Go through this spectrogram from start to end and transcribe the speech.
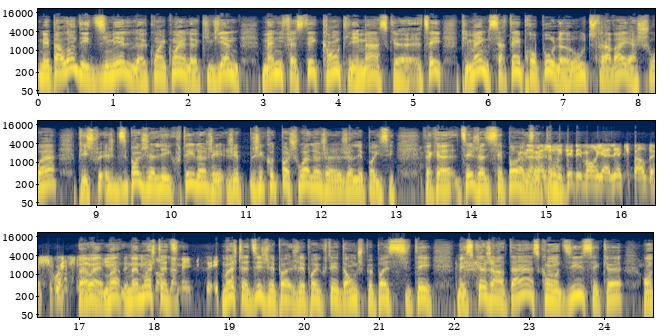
Mais parlons des 10 000 coins-coins là, qui viennent manifester contre les masques. euh, tu sais, puis même certains propos là où tu travailles à choix. Puis je, je dis pas que je l'ai écouté là, j'écoute pas choix là, je je l'ai pas ici. Fait que tu sais, je ne sais pas Comme la exactement. majorité des Montréalais qui parlent de choix. Ben ouais, moi, mais moi je te dis, moi je te dis, je l'ai pas, je l'ai pas écouté, donc je peux pas le citer. Mais ce que j'entends, ce qu'on dit, c'est que on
